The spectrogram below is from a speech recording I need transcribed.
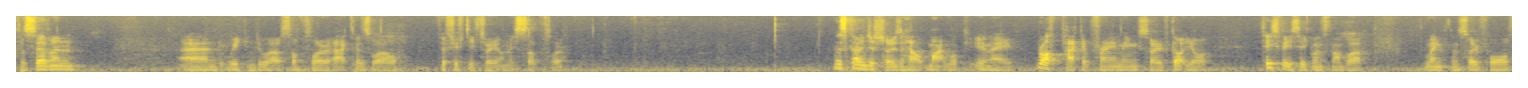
for 7, and we can do our subflow ACK as well for 53 on this subflow. This kind of just shows how it might look in a rough packet framing. So you've got your TCP sequence number, length, and so forth,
